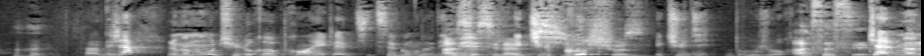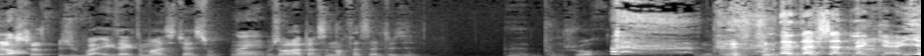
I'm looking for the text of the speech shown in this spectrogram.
Enfin, déjà, le moment où tu le reprends avec la petite seconde au début, Ah, ça c'est la et que tu le coupes, chose. et que tu lui dis bonjour. Ah, ça c'est Calmement. chose. Je vois exactement la situation. Ouais. où Genre la personne en face, elle te dit euh, bonjour. Natacha de l'accueil.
